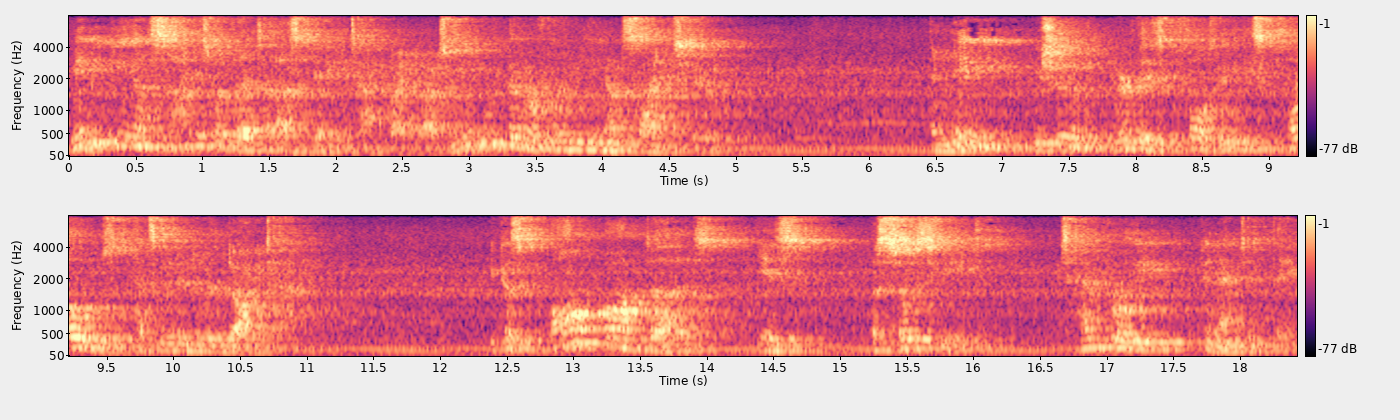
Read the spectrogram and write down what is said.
Maybe being outside is what led to us getting attacked by dogs. Maybe we better avoid being outside too. And maybe we shouldn't wear these clothes. Maybe these clothes had something to do with a dog attack. Because all Bob does is associate temporally connected things.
